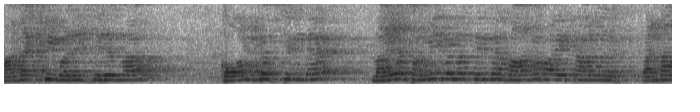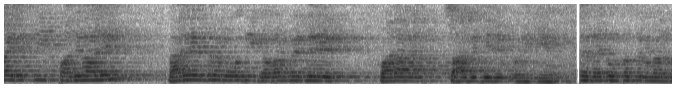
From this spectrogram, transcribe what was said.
അടക്കി ഭരിച്ചിരുന്ന കോൺഗ്രസിന്റെ നയസമീപനത്തിന്റെ ഭാഗമായിട്ടാണ് രണ്ടായിരത്തി പതിനാലിൽ നരേന്ദ്രമോദി ഗവൺമെന്റ് വരാൻ സാഹചര്യം ഒരുക്കിയത്. നേതൃത്വത്തിലുള്ള ഒരു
